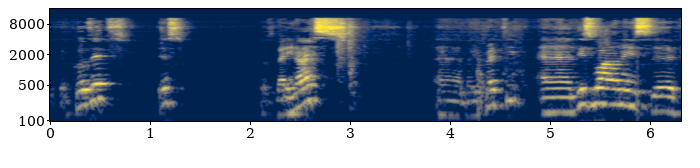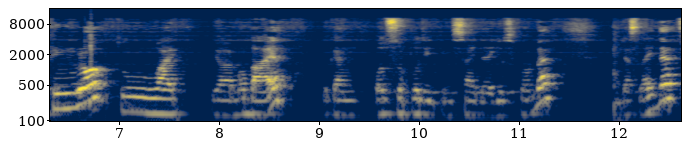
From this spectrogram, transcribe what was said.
you can close it like this. It's very nice uh, very pretty. And this one is the cleaning rope to wipe your mobile. You can also put it inside the useful bag, just like that.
